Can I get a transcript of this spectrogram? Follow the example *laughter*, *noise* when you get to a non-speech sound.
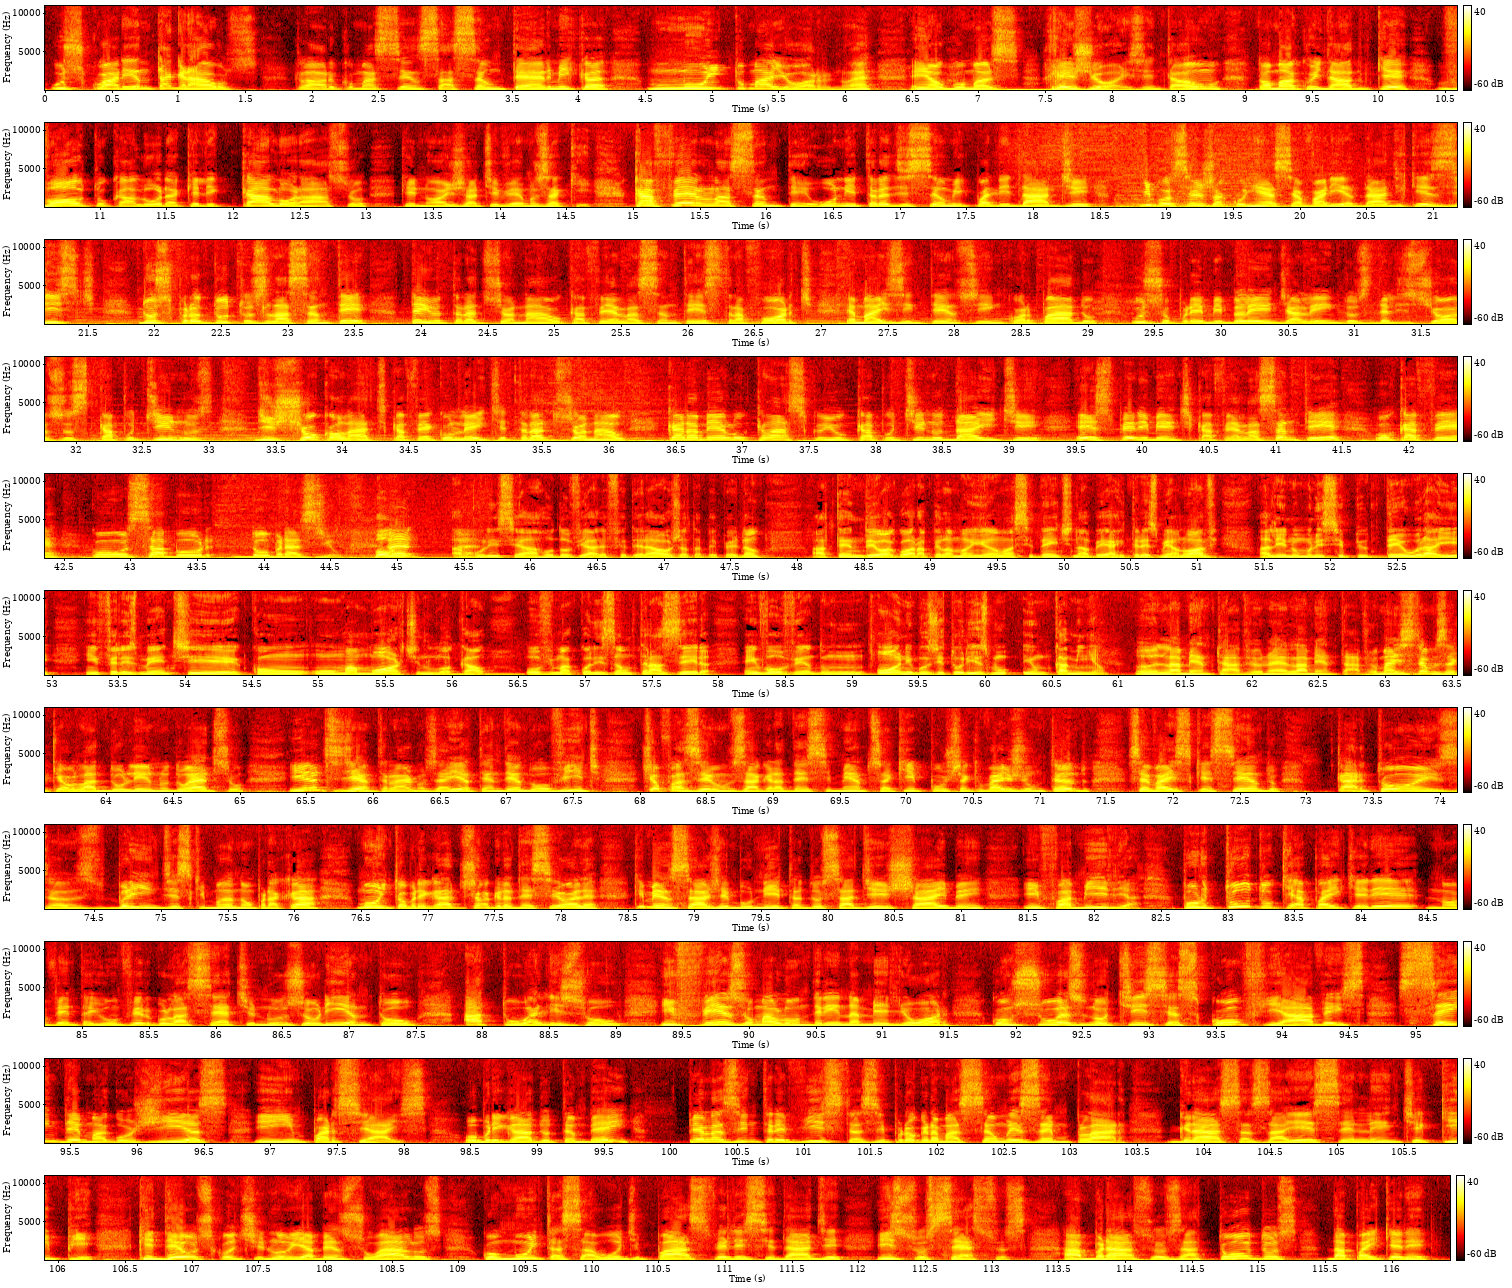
os 40 graus claro, com uma sensação térmica muito maior, não é? Em algumas regiões. Então, tomar cuidado, porque volta o calor, aquele caloraço que nós já tivemos aqui. Café La Santé, une tradição e qualidade. E você já conhece a variedade que existe dos produtos La Santé? Tem o tradicional café La Santé Extra Forte, é mais intenso e encorpado, o Supreme Blend, além dos deliciosos famosos cappuccinos de chocolate, café com leite tradicional, caramelo clássico e o cappuccino diet. Experimente Café La Santé, o café com o sabor do Brasil. Bom, ah, a Polícia Rodoviária Federal, JB, perdão, atendeu agora pela manhã um acidente na BR-369, ali no município de Uraí. Infelizmente, com uma morte no local, houve uma colisão traseira envolvendo um ônibus de turismo e um caminhão. Lamentável, né? Lamentável. Mas estamos aqui ao lado do Lino, do Edson, e antes de entrarmos aí atendendo o ouvinte, deixa eu fazer uns agradecimentos aqui. Puxa, que vai juntando, você vai esquecendo cartões, os brindes que mandam para cá. Muito obrigado. Deixa eu agradecer. Olha, que mensagem bonita do Sadi Scheiben e família. Por tudo que a Pai Querer 91,7 nos orientou, atualizou e fez uma Londrina melhor com suas notícias confiáveis, sem demagogias e imparciais. Obrigado também pelas entrevistas e programação exemplar, graças à excelente equipe. Que Deus continue abençoá-los com muita saúde, paz, felicidade e sucessos. Abraços a todos da Pai Querer.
